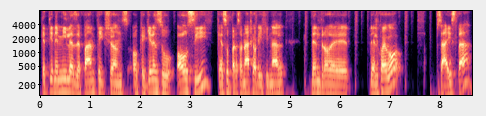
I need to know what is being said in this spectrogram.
que tiene miles de fanfictions o que quieren su OC, que es su personaje original dentro de, del juego, pues ahí está,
